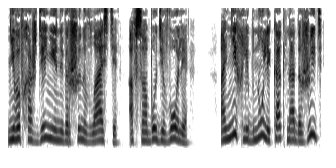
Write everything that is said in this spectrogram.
не во вхождении на вершины власти, а в свободе воли. Они хлебнули, как надо жить,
